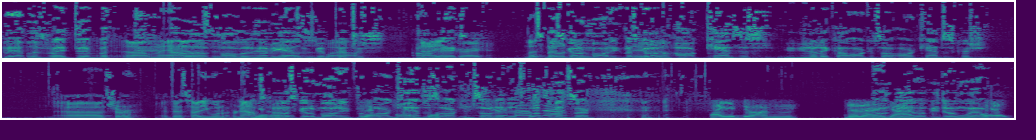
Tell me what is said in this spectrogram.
man Ellis right there. But Oh, man. I Ellis love is- following him. He Ellis has is some good wild. pictures. No, on he's X. great. Let's go, Let's go to to Marty. Let's There go to Arkansas. You, you know they call Arkansas Arkansas Christian. Uh, sure. If that's how you want to pronounce it. let's go to Marty from That's Arkansas, awesome. Arkansas. That is. Welcome in, sir. How you doing today, Doing guys? good. Hope you're doing well. Hey,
